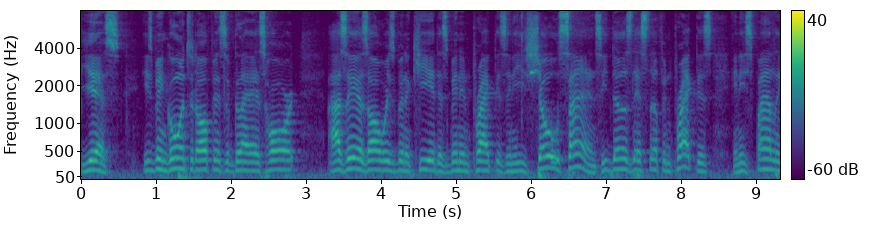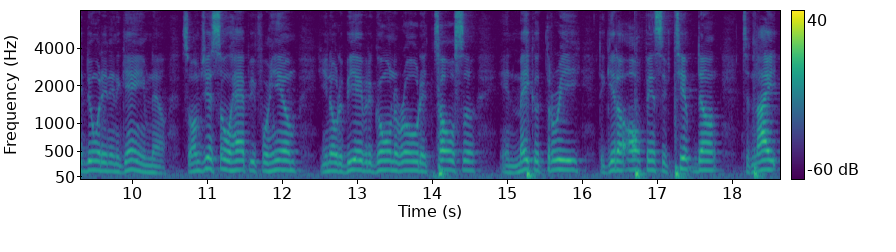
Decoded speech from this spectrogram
Yes, he's been going to the offensive glass hard. Isaiah has always been a kid that's been in practice and he shows signs. He does that stuff in practice and he's finally doing it in the game now. So I'm just so happy for him, you know, to be able to go on the road at Tulsa and make a three, to get an offensive tip dunk. Tonight,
